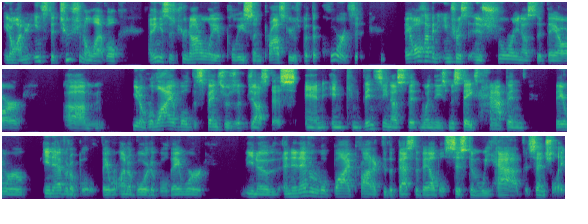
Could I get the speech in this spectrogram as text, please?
you know on an institutional level i think this is true not only of police and prosecutors but the courts they all have an interest in assuring us that they are um, you know reliable dispensers of justice and in convincing us that when these mistakes happened they were inevitable they were unavoidable they were you know an inevitable byproduct of the best available system we have essentially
